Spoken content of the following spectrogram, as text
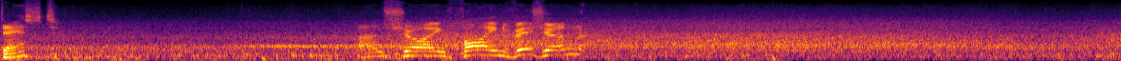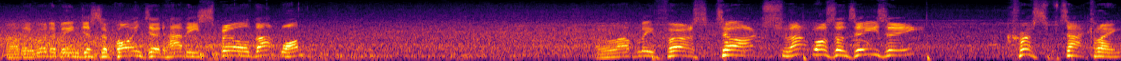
Dest. And showing fine vision. Well, they would have been disappointed had he spilled that one. Lovely first touch. That wasn't easy. Crisp tackling.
